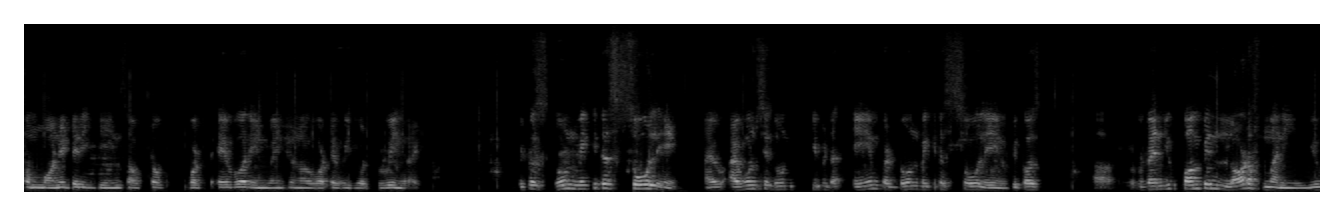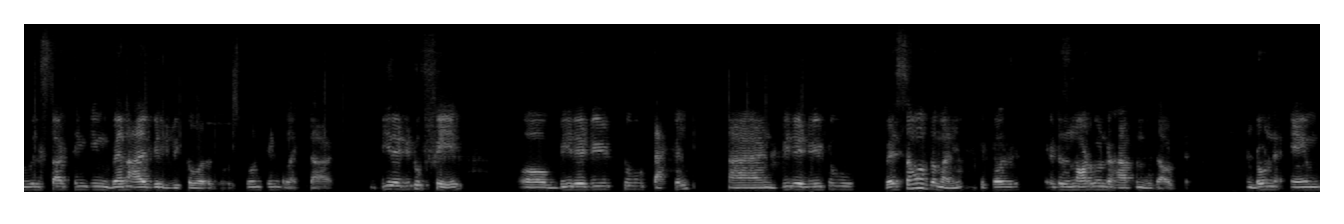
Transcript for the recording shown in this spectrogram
monetary gains out of whatever invention or whatever you're doing right now because don't make it a sole aim. I, I won't say don't keep it an aim, but don't make it a sole aim because uh, when you pump in a lot of money, you will start thinking when I will recover those. Don't think like that. Be ready to fail, uh, be ready to tackle, and be ready to waste some of the money because it is not going to happen without it. And don't aim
